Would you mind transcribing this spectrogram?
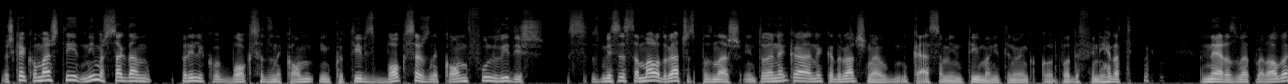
Veš kaj, ko imaš ti, nimaš vsak dan priliko boksati z nekom in ko ti boksaš z nekom, ful vidiš. Mislim, da se malo drugače spoznaš in to je neka, neka drugačna, kaj sem intima, niti ne vem, kako to definirati. Ne razumeti narobe.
